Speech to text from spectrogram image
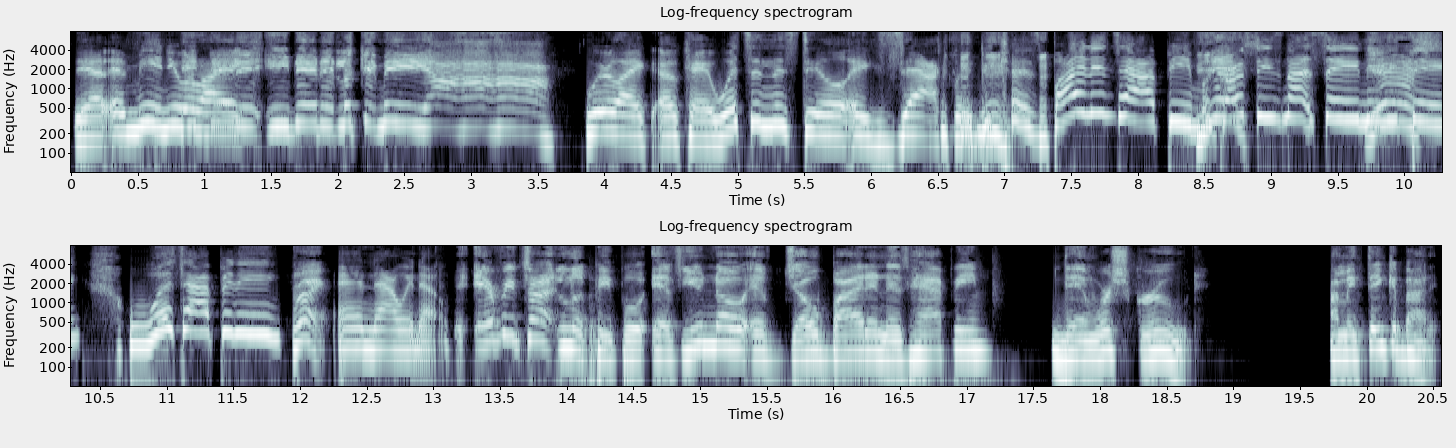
Yeah. And me and you were like, it. he did it. Look at me. Ha ha ha we're like, okay, what's in this deal exactly? Because Biden's happy, McCarthy's yes. not saying anything. Yes. What's happening? Right. And now we know. Every time, look, people, if you know if Joe Biden is happy, then we're screwed. I mean, think about it.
